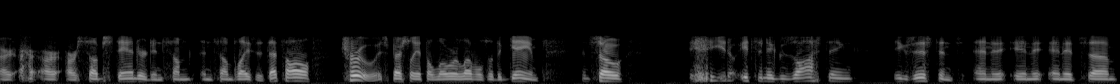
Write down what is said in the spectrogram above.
are, are are substandard in some in some places. That's all true, especially at the lower levels of the game. And so, you know, it's an exhausting existence, and it, and it, and it's um,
